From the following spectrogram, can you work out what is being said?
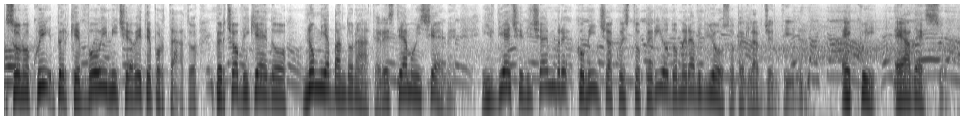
sono qui perché voi mi ci avete portato, perciò vi chiedo non mi abbandonate, restiamo insieme. Il 10 dicembre comincia questo periodo meraviglioso per l'Argentina. È qui, è adesso.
